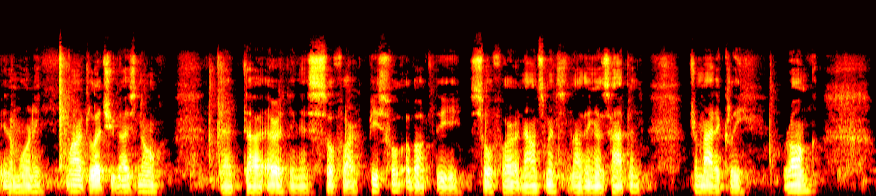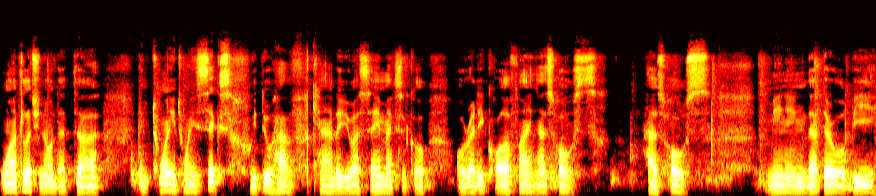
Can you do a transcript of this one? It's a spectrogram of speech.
in the morning. Wanted to let you guys know that uh, everything is so far peaceful about the so far announcements. Nothing has happened dramatically wrong. Wanted to let you know that uh, in 2026 we do have Canada, USA, Mexico already qualifying as hosts, as hosts, meaning that there will be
